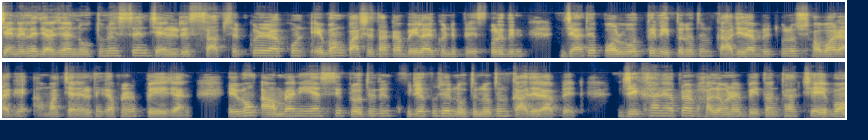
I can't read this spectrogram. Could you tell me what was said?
চ্যানেলে যারা যারা নতুন এসছেন চ্যানেলটি সাবস্ক্রাইব করে রাখুন এবং পাশে থাকা বেল আইকনটি প্রেস করে দিন, যাতে পরবর্তী নিত্য নতুন কাজের আপডেটগুলো সবার আগে আমার চ্যানেল থেকে আপনারা পেয়ে যান। এবং আমরা নিয়ে আসছি প্রতিদিন খুঁজে খুঁজে নতুন নতুন কাজের আপডেট যেখানে আপনার ভালো মানের বেতন থাকছে এবং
